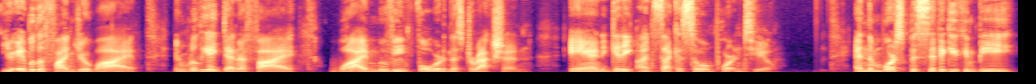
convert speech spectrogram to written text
you're able to find your why and really identify why moving forward in this direction and getting unstuck is so important to you. And the more specific you can be,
